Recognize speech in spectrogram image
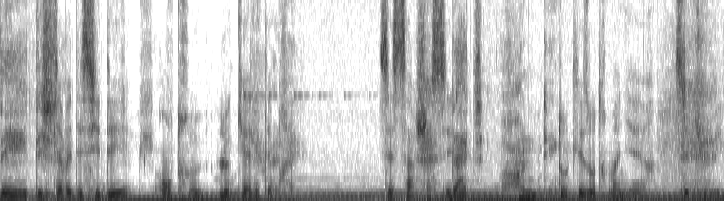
Ils avaient décidé entre eux lequel était prêt. C'est ça chasser. Toutes les autres manières, c'est tuer.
